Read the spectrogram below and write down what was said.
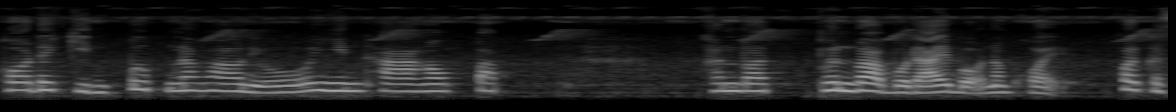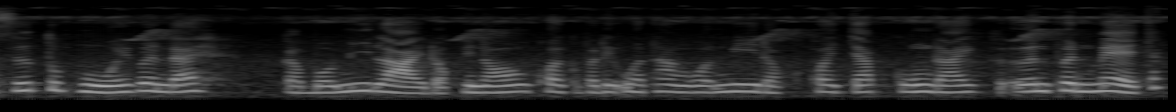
พอได้กินปุ๊บน้ำเฮานี่โอ้ยยินทาเฮาปับคันว่าเพิ่นว่าบ่ได้บ่น้ำข่อยข่อยก็ซื้อตุ๊บหูให้เพิ่นได้ก็บ่มีหลายดอกพี่น้องข่อยก็บ่ได้อวดทางอวดมีดอกข่อยจับกุ้งได้เอิ้นเพิ่นแม่จัก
